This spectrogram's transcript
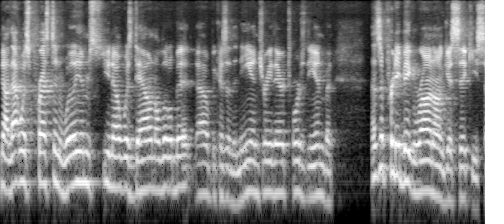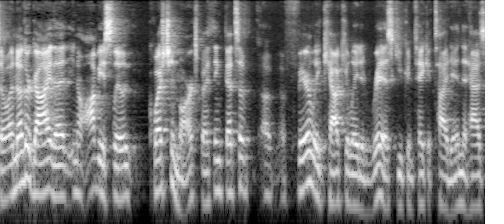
now that was Preston Williams. You know, was down a little bit uh, because of the knee injury there towards the end, but that's a pretty big run on Gesicki. So another guy that you know obviously question marks, but I think that's a, a, a fairly calculated risk you can take it tight end that has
